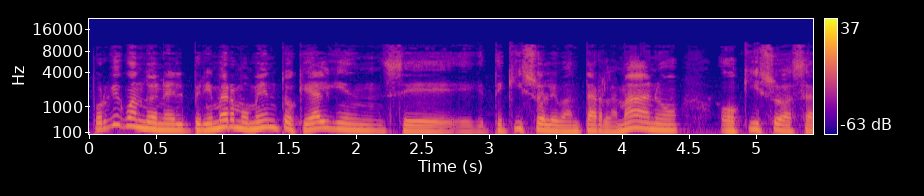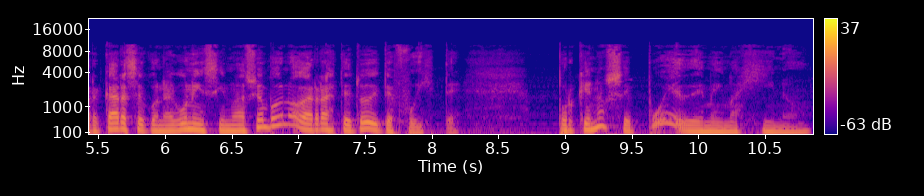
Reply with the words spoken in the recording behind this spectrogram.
¿Por qué cuando en el primer momento que alguien se, te quiso levantar la mano o quiso acercarse con alguna insinuación, ¿por qué no agarraste todo y te fuiste? Porque no se puede, me imagino.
